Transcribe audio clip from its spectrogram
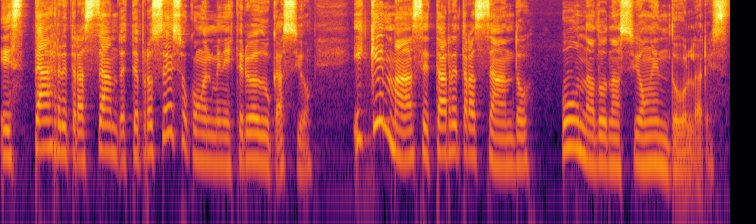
está retrasando este proceso con el Ministerio de Educación. ¿Y qué más está retrasando? Una donación en dólares.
